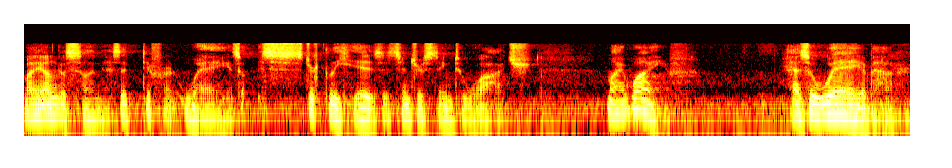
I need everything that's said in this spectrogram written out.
My youngest son has a different way. It's strictly his. It's interesting to watch. My wife has a way about her.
